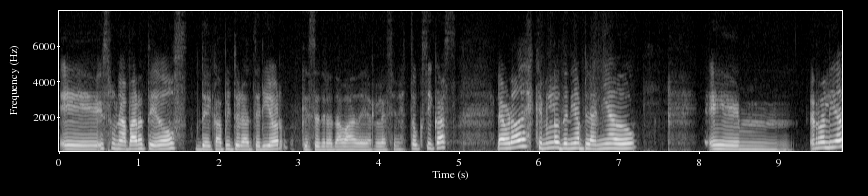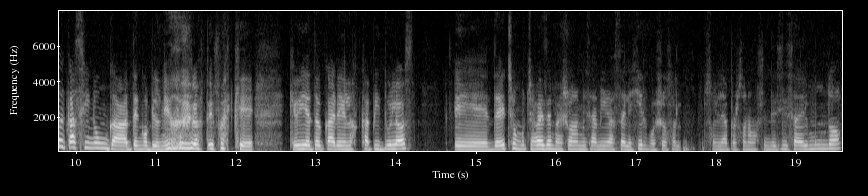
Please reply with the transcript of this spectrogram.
Eh, es una parte 2 del capítulo anterior que se trataba de relaciones tóxicas. La verdad es que no lo tenía planeado. Em, en realidad casi nunca tengo planeado los temas que, que voy a tocar en los capítulos. Eh, de hecho, muchas veces me ayudan mis amigas a elegir, porque yo soy, la persona más indecisa del mundo.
